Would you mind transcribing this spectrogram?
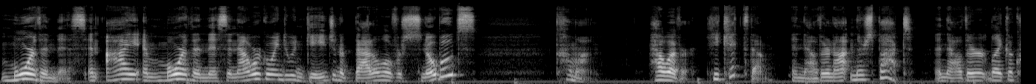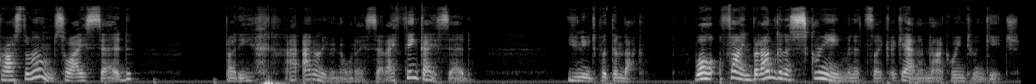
more than this, and I am more than this, and now we're going to engage in a battle over snow boots? Come on. However, he kicked them, and now they're not in their spot, and now they're like across the room. So I said, Buddy, I, don't even know what I said. I think I said, You need to put them back. Well, fine, but I'm going to scream. And it's like, again, I'm not going to engage.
